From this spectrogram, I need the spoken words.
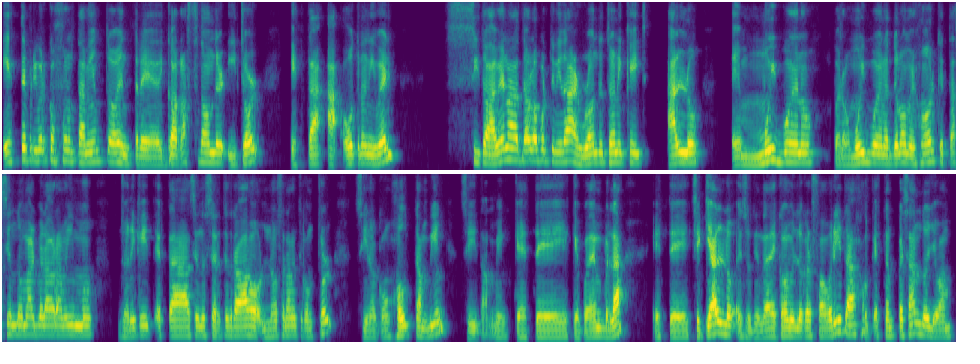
Este primer confrontamiento entre God of Thunder y Thor está a otro nivel. Si todavía no has dado la oportunidad, Run the Tony Kate, hazlo. Es muy bueno, pero muy bueno. Es de lo mejor que está haciendo Marvel ahora mismo. Johnny Cage está haciendo excelente trabajo, no solamente con Thor, sino con Hulk también. Sí, también que, este, que pueden, ¿verdad? Este, chequearlo en su tienda de cómics local favorita. Hulk está empezando, llevan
